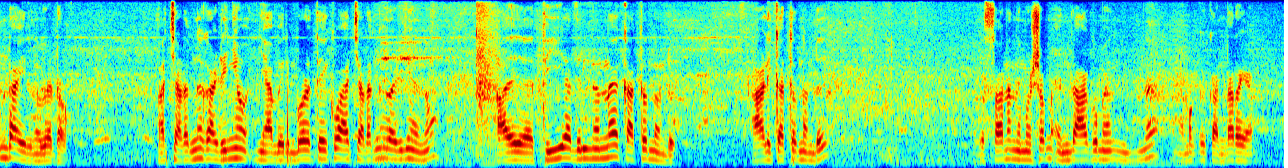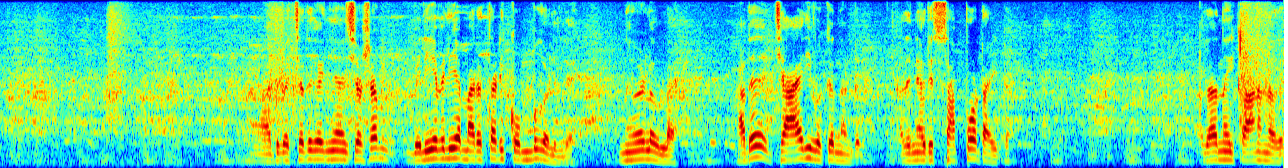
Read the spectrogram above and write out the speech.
ഉണ്ടായിരുന്നു കേട്ടോ. ആ ചടങ്ങ് കഴിഞ്ഞു. ഞാൻ വരുമ്പോഴത്തേക്കും ആ ചടങ്ങ് കഴിഞ്ഞു നിന്നു. തീ അതിൽ നിന്ന് കത്തുന്നുണ്ട്. ആളി കത്തുന്നുണ്ട്. അവസാന നിമിഷം എന്താകുമെന്ന് നമുക്ക് കണ്ടറിയാം. അത് വെച്ചത് കഴിഞ്ഞതിന് ശേഷം വലിയ വലിയ മരത്തടി കൊമ്പുകളില്ലേ നീളമുള്ള അത് ചാരി വെക്കുന്നുണ്ട്. അതിനെ ഒരു സപ്പോർട്ടായിട്ട്. അതാണ് ഈ കാണുന്നത്.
